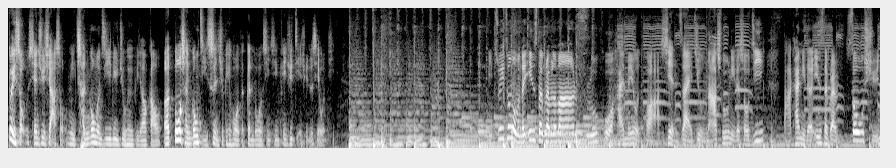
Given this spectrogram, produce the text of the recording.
对手先去下手，你成功的几率就会比较高，而多成功几次，你就可以获得更多的信心，可以去解决这些问题。你追踪我们的 Instagram 了吗？如果还没有的话，现在就拿出你的手机，打开你的 Instagram，搜寻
